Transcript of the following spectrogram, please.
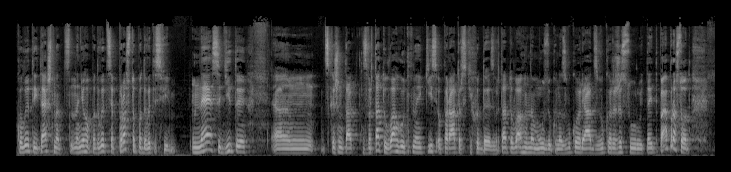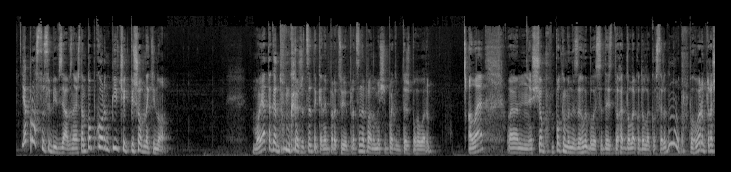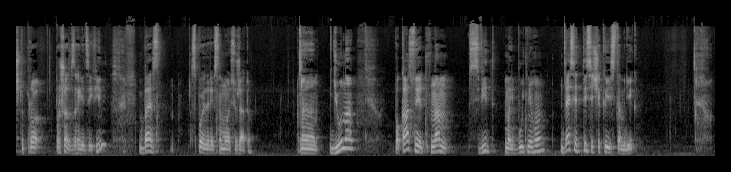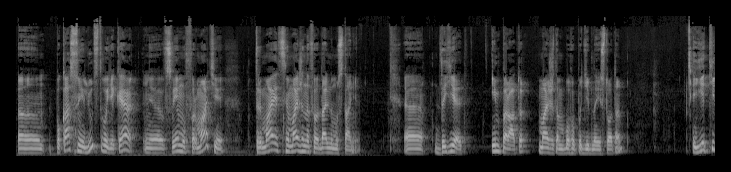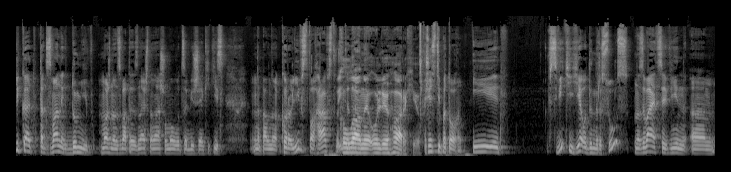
коли ти йдеш на на нього подивитися, просто подивитись фільм. Не сидіти, ем, скажімо так, звертати увагу на якісь операторські ходи, звертати увагу на музику, на звукоряд, звукорежисуру і т.п. А просто от. Я просто собі взяв, знаєш, там попкорн, півчик, пішов на кіно. Моя така думка, що це таке не працює. Про це, напевно, ми ще потім теж поговоримо. Але ем, щоб поки ми не заглибилися десь далеко-далеко всередину, поговоримо трошки про про що взагалі цей фільм, без спойлерів самого сюжету. Е, Дюна показує нам світ майбутнього, 10 тисяч якийсь там рік. Е, показує людство, яке е, в своєму форматі тримається майже на феодальному стані, е, де є імператор, майже там богоподібна істота. І є кілька так званих домів. Можна назвати, знаєш, на нашу мову це більше як якісь, напевно, королівства, графства і Клани олігархів. Щось типу того. І в світі є один ресурс, називається він. Ем,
